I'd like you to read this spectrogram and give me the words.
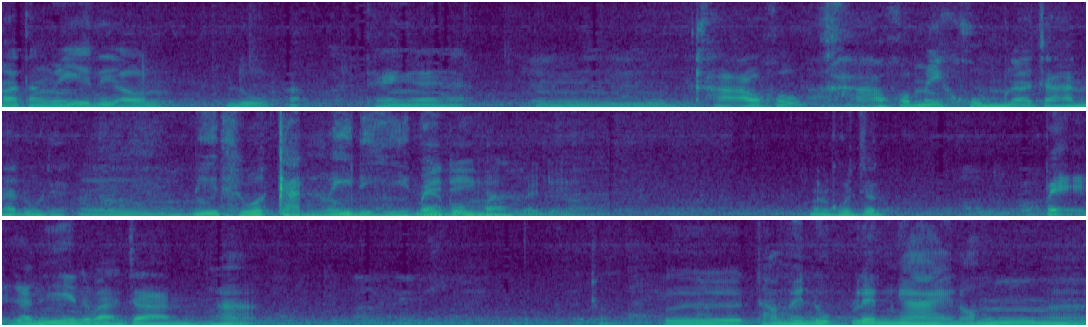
มาทางนี้หรือเอาดูอะแทงไงฮะอืมขาวเขาขาวเขาไม่คุมนะอาจารย์นะดูดินี่ถือว่ากันไม่ดีนะไม่ดีผครับว่าไม่ดี มันควรจะเป๊ะกันนี้หรือเปล่าอาจารย์ฮะคือทำให้นุกเล่นง่ายเนาะอืมอ่า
